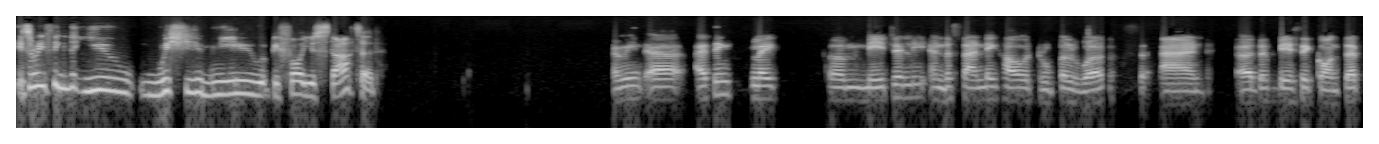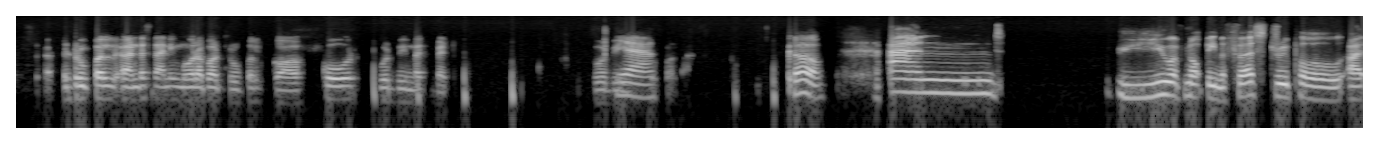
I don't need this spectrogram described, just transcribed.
is there anything that you wish you knew before you started? I mean, uh, I think like um, majorly understanding how Drupal works and uh, the basic concepts. Drupal, understanding more about Drupal core would be much better. Would be yeah. Cool. And you have not been the first Drupal, uh,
